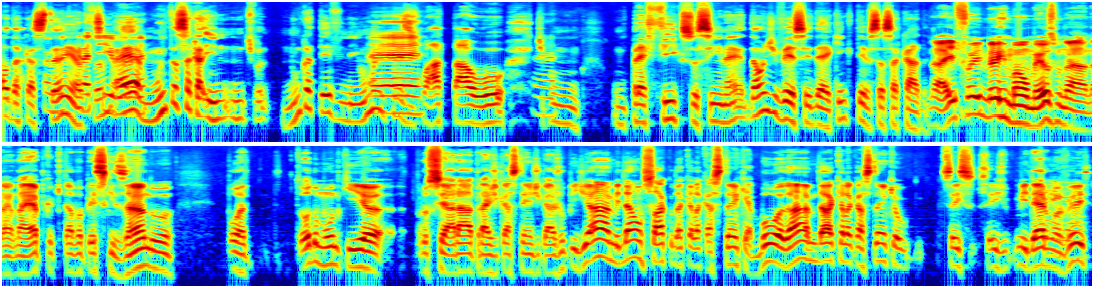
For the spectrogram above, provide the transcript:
tal, da foi castanha foi, criativo, é né? muita sacada. E tipo, nunca teve nenhuma É. empresa tipo a tal ou tipo É. um, um prefixo assim, né? Da onde veio essa ideia? Quem que teve essa sacada? Aí foi meu irmão mesmo, na, na, na época que estava pesquisando. Porra, todo mundo que ia pro Ceará atrás de castanha de caju pedia: ah, me dá um saco daquela castanha que é boa, ah, me dá aquela castanha que eu, vocês, vocês me deram uma Legal. vez.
